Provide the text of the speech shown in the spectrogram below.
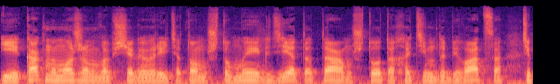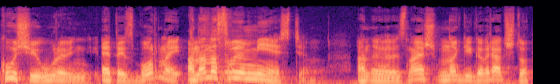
И как мы можем вообще говорить о том, что мы где-то там что-то хотим добиваться? Текущий уровень этой сборной, она на своем месте. Э, Знаешь, многие говорят, что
